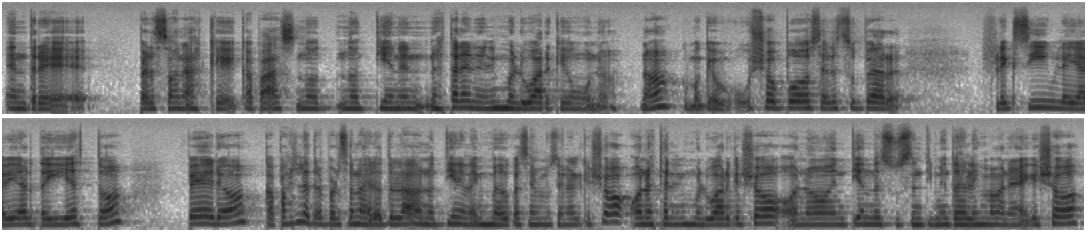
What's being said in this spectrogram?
entre personas que capaz no, no tienen, no están en el mismo lugar que uno, ¿no? Como que yo puedo ser súper flexible y abierta y esto, pero capaz la otra persona del otro lado no tiene la misma educación emocional que yo, o no está en el mismo lugar que yo, o no entiende sus sentimientos de la misma manera que yo,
